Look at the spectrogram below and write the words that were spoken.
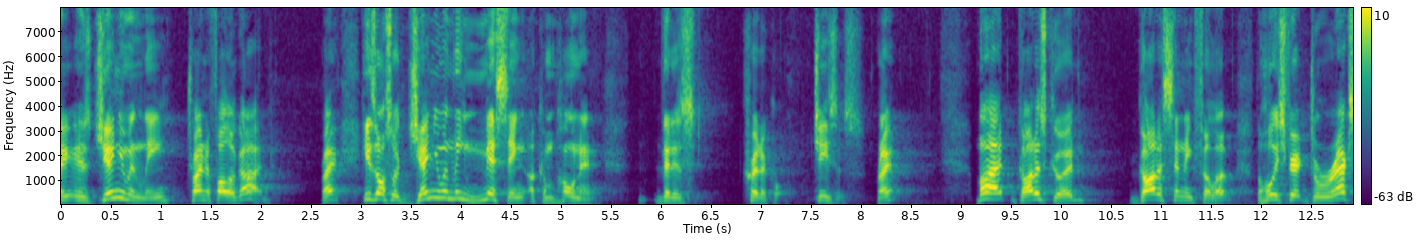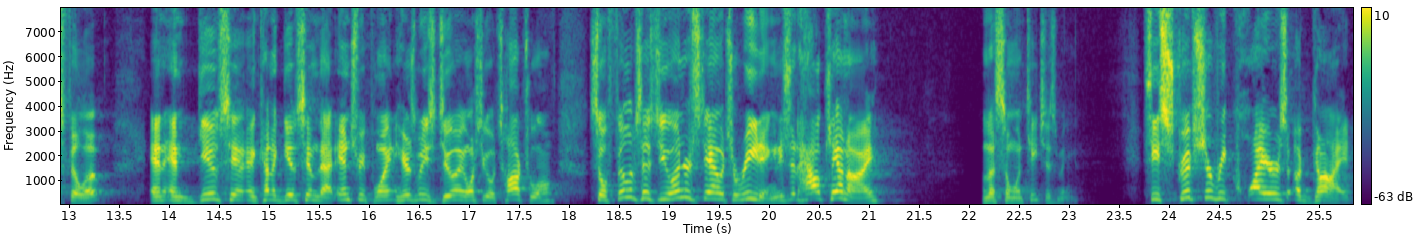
is genuinely trying to follow God, right? He's also genuinely missing a component that is critical Jesus, right? But God is good. God is sending Philip. The Holy Spirit directs Philip and, and gives him and kind of gives him that entry point. Here's what he's doing. I want you to go talk to him. So Philip says, Do you understand what you're reading? And he said, How can I? Unless someone teaches me. See, scripture requires a guide.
